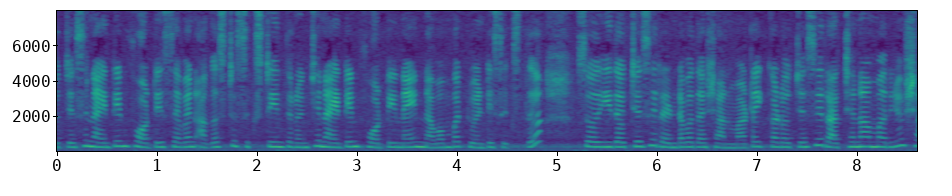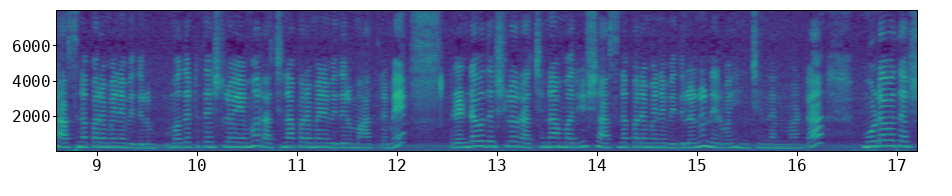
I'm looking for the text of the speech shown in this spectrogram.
వచ్చేసి nineteen forty seven August sixteenth నుంచి nineteen forty nine November twenty sixth. So ఇది వచ్చేసి రెండవ దశ అనమాట ఇక్కడ వచ్చేసి రచన మరియు శాసనపరమైన విధులు. మొదటి దశ దశలో ఏమో రచనాపరమైన విధులు మాత్రమే. రెండవ దశలో రచన మరియు శాసనపరమైన విధులను నిర్వహించిందనమాట. మూడవ దశ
